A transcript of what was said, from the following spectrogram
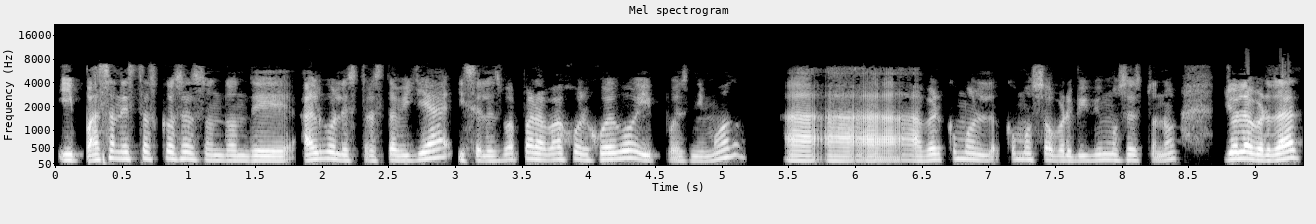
y pasan estas cosas donde, donde algo les trastabilla y se les va para abajo el juego y pues ni modo, a, a, a ver cómo, cómo sobrevivimos esto, ¿no? Yo la verdad,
